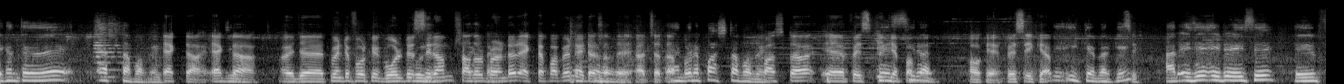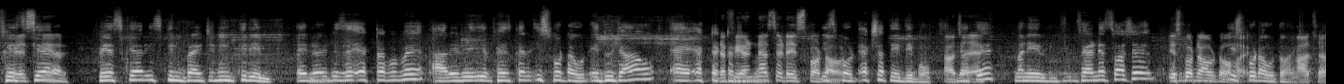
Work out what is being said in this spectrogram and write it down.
এখান থেকে একটা পাবেন একটা একটা। ওই যে 24 কে গোল্ডের সিরাম সাদর ব্র্যান্ডের একটা পাবেন এটার সাথে। আচ্ছা তারপর? পাঁচটা পাবেন পাঁচটা ফেস Face ক্যাপ পাবেন। Okay face E cap E cap আর কি। আর এই যে এটা হচ্ছে এই face care. Face care skin brightening cream এটা যে একটা পাবে আর এটা ফেস কেয়ার স্পট আউট এই দুইটাও একটা একটা ফেয়ারনেস এটা স্পট আউট স্পট একসাথে দিব। আচ্ছা, যাতে মানে ফেয়ারনেস আসে স্পট আউট হয়। স্পট আউট হয়। আচ্ছা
